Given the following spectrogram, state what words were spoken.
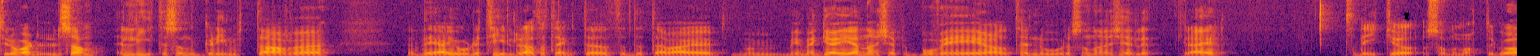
det var liksom lite sånn glimt av uh, det jeg gjorde tidligere. At jeg tenkte at dette var mye mer gøy enn å kjøpe Bouvet og Telenor og sånne kjedelige greier. Så det gikk jo sånn det måtte gå.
